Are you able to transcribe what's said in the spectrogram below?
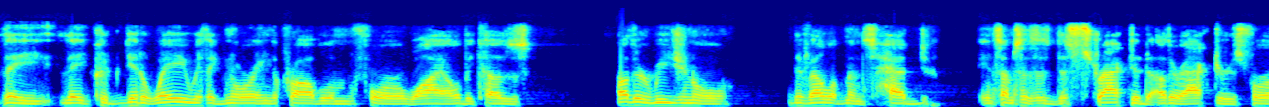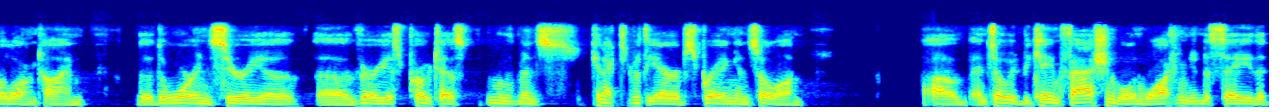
they they could get away with ignoring the problem for a while because other regional developments had, in some senses, distracted other actors for a long time. The, the war in Syria, uh, various protest movements connected with the Arab Spring, and so on. Uh, and so it became fashionable in Washington to say that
